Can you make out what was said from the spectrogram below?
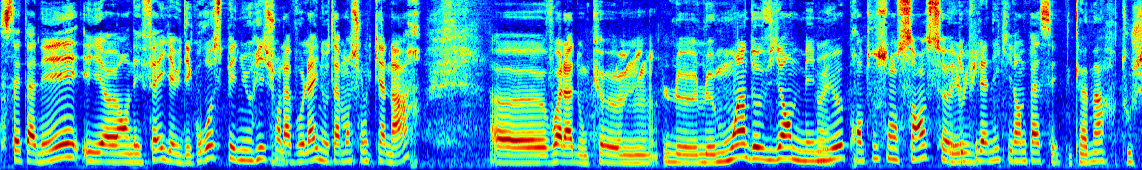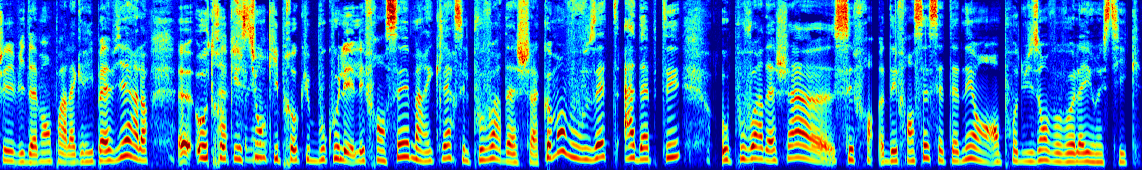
cette année. Et euh, en effet, il y a eu des grosses pénuries sur la volaille, notamment sur le canard. Euh, voilà, donc euh, le, moins de viande mais mieux prend tout son sens eh depuis l'année qui vient de passer. Canard touché évidemment par la grippe aviaire. Alors, autre question qui préoccupe beaucoup les, Français, Marie-Claire, c'est le pouvoir d'achat. Comment vous vous êtes adapté au pouvoir d'achat des Français cette année en produisant vos volailles rustiques?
